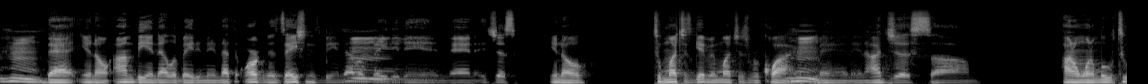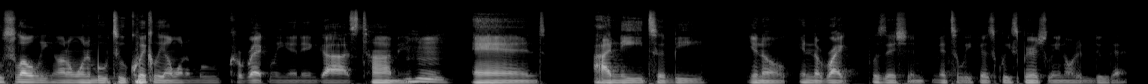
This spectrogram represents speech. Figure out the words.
Mhm. that you know I'm being elevated in, that the organization is being elevated Hmm. in, man. It's just you know, too much is given, much is required, Mhm. man. And I just um, I don't want to move too slowly. I don't want to move too quickly. I want to move correctly and in God's timing. Mhm. And I need to be, you know, in the right position mentally, physically, spiritually in order to do that.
